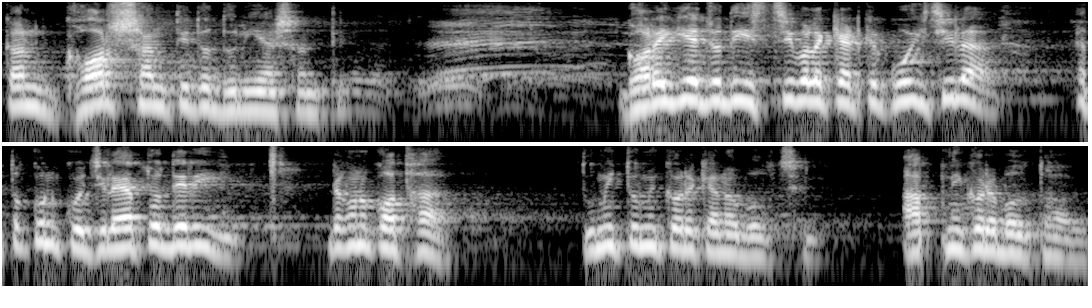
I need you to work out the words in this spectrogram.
কারণ ঘর শান্তি তো দুনিয়া শান্তি। ঘরে গিয়ে যদি স্ত্রী বলে, ক্যাটকে কইছিলা এতক্ষণ কইছিল এত দেরি? এটা কোনো কথা। তুমি তুমি করে কেন বলছেন? আপনি করে বলতে হবে।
